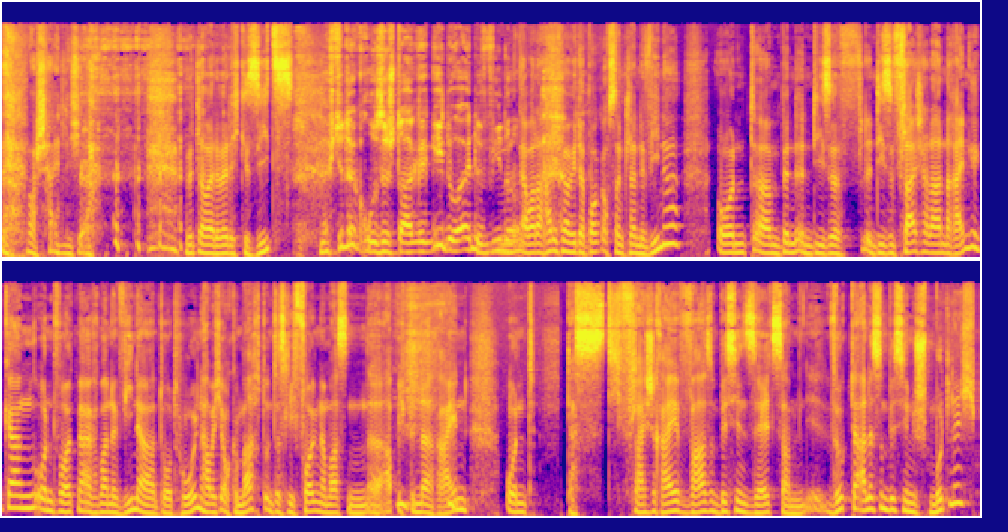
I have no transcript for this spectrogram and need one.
Wahrscheinlich, ja. Mittlerweile werde ich gesiezt. Möchte der große, starke Guido eine Wiener? Aber da hatte ich mal wieder Bock auf so eine kleine Wiener und ähm, bin in, diese, in diesen Fleischerladen reingegangen und wollte mir einfach mal eine Wiener dort holen. Habe ich auch gemacht und das lief folgendermaßen äh, ab. Ich bin da rein und das, die Fleischerei war so ein bisschen seltsam. Wirkte alles so ein bisschen schmuddelig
